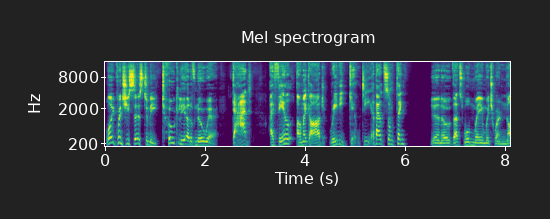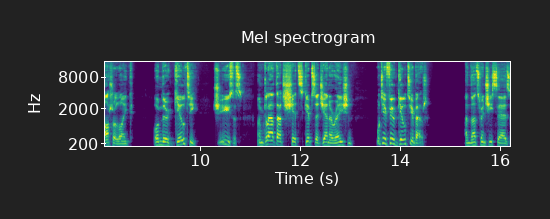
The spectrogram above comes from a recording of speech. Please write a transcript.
like when she says to me, totally out of nowhere, Dad, I feel, oh my god, really guilty about something. You know, that's one way in which we're not alike. I'm there guilty. Jesus, I'm glad that shit skips a generation. What do you feel guilty about? And that's when she says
